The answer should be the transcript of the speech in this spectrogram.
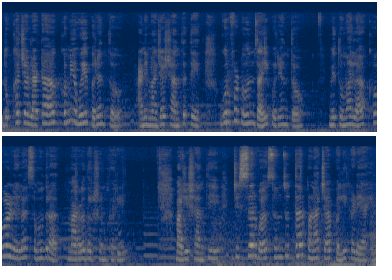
दुःखाच्या लाटा कमी होईपर्यंत आणि माझ्या शांततेत गुरफटून जाईपर्यंत मी तुम्हाला खवळलेल्या समुद्रात मार्गदर्शन करेल. माझी शांती जी सर्व समजूतदारपणाच्या पलीकडे आहे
